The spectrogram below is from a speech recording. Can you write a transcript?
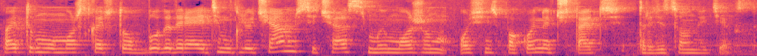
Поэтому можно сказать, что благодаря этим ключам сейчас мы можем очень спокойно читать традиционный текст.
